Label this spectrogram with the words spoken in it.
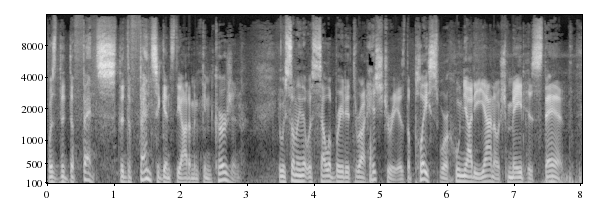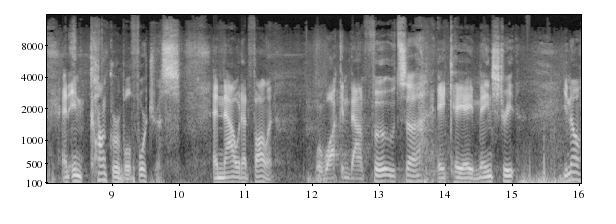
was the defense, the defense against the Ottoman incursion. It was something that was celebrated throughout history as the place where Hunyadi Janos made his stand, an inconquerable fortress. And now it had fallen. We're walking down Főutca, aka Main Street. You know,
